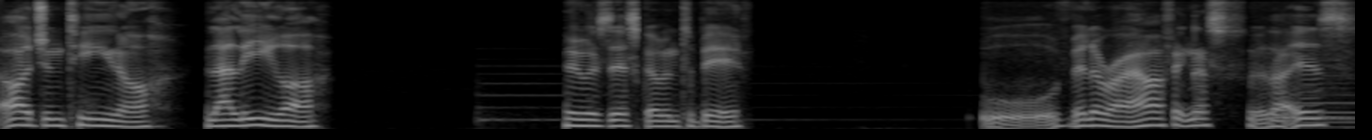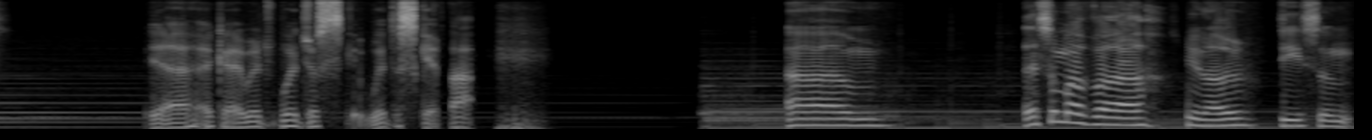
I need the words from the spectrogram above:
Argentina. La Liga. Who is this going to be? Ooh, Villarreal, I think that's who that is. Yeah, okay, we'll, we'll just we'll just skip that. Um, there's some other, you know, decent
